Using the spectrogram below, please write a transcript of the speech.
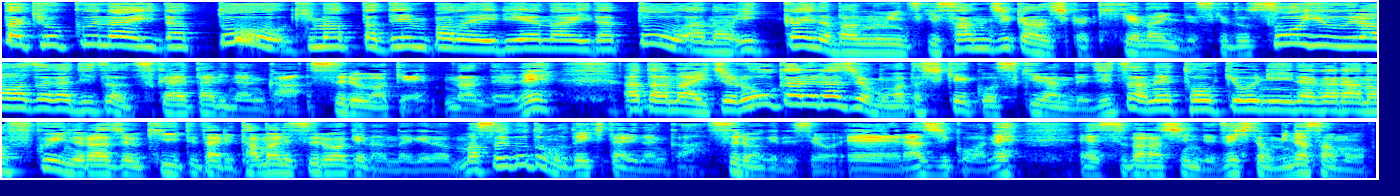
た曲内だと、決まった電波のエリア内だと、あの、1回の番組につき3時間しか聞けないんですけど、そういう裏技が実は使えたりなんかするわけなんだよね。あとはまあ一応ローカルラジオも私結構好きなんで、実はね、東京にいながらあの、福井のラジオ聞いてたりたまにするわけなんだけど、まあそういうこともできたりなんかするわけですよ。えー、ラジコはね、えー、素晴らしいんで、ぜひとも皆さんも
